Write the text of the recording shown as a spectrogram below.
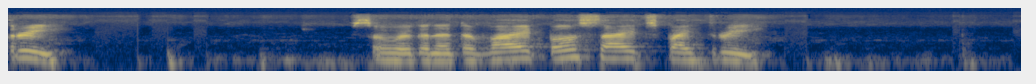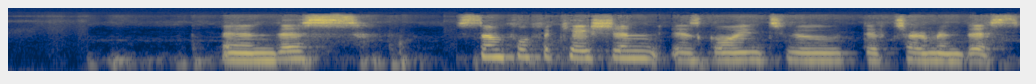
three. So we're gonna divide both sides by three. And this simplification is going to determine this.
